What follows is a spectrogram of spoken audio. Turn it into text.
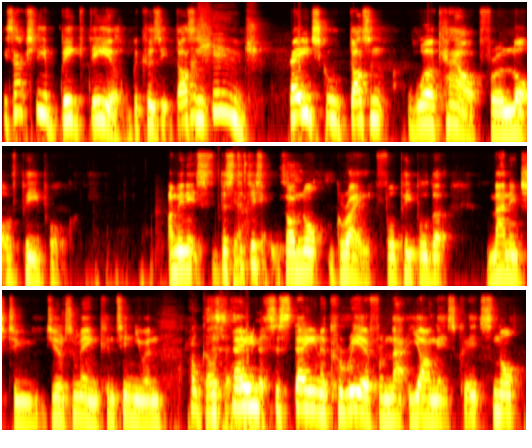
it's actually a big deal because it doesn't. That's huge stage school doesn't work out for a lot of people. I mean, it's the statistics yeah. are not great for people that manage to, do you know what I mean? Continue and oh, God, sustain yeah. sustain a career from that young. It's it's not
